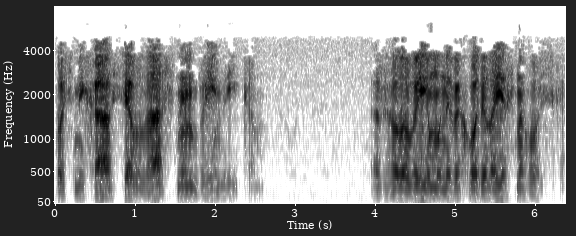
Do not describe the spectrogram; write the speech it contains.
посміхався власним вимрійкам. З голови йому не виходила Ясногорська.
